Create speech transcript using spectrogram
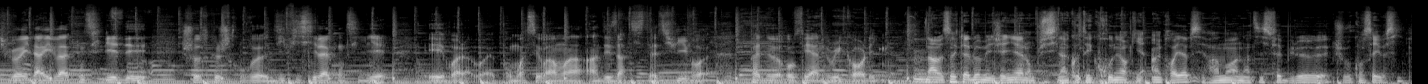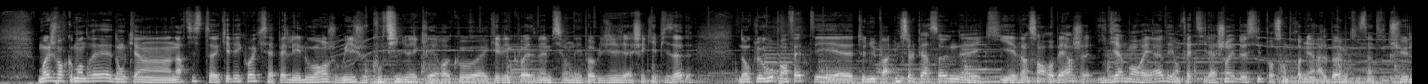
tu vois, il arrive à concilier des choses que je trouve difficiles à concilier. Et voilà, pour moi, c'est vraiment un, des artistes à suivre, pan-european recording. Non, c'est vrai que l'album est génial. En plus, il a un côté crooner qui est incroyable. C'est vraiment un artiste fabuleux que je vous conseille aussi. Moi, je vous recommanderais donc un artiste québécois qui s'appelle Les Louanges. Oui, je continue avec les recos euh, québécoises, même si on n'est pas obligé à chaque épisode. Donc, le groupe en fait est euh, tenu par une seule personne euh, qui est Vincent Roberge. Il vit à Montréal et en fait, il a changé de style pour son premier album qui s'intitule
